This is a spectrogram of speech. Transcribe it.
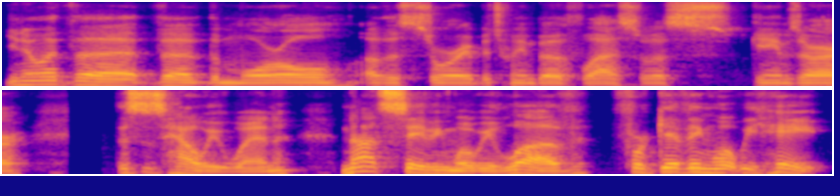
You know what the the the moral of the story between both Last of Us games are? This is how we win. Not saving what we love, forgiving what we hate.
